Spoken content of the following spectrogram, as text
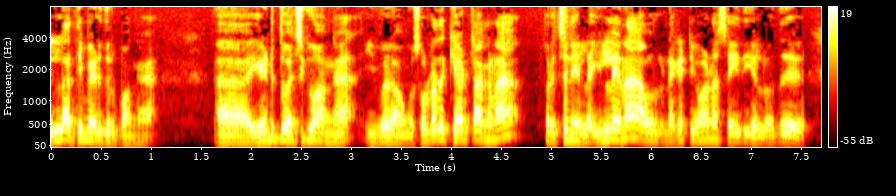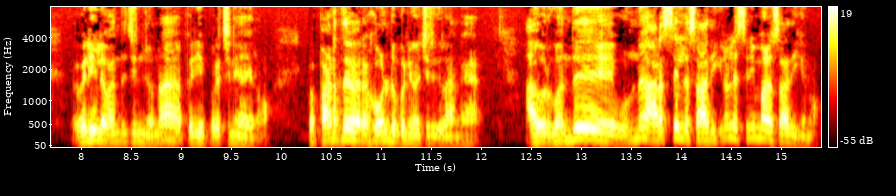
எல்லாத்தையுமே எடுத்திருப்பாங்க. எடுத்து வச்சுக்குவாங்க. இவர் அவங்க சொல்கிறத கேட்டாங்கன்னா பிரச்சனை இல்லை. இல்லைன்னா அவருக்கு நெகட்டிவான செய்திகள் வந்து வெளியில் வந்துச்சுன்னு சொன்னால் பெரிய பிரச்சனையாயிரும். இப்போ படத்தை வேறு ஹோல்டு பண்ணி வச்சிருக்கிறாங்க. அவருக்கு வந்து ஒன்று அரசியலில் சாதிக்கணும் இல்லை சினிமாவில் சாதிக்கணும்.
